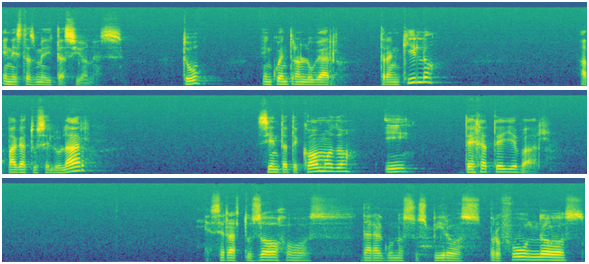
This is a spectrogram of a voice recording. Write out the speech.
en estas meditaciones. Tú encuentra un lugar tranquilo, apaga tu celular, siéntate cómodo y déjate llevar. Cerrar tus ojos, dar algunos suspiros profundos.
